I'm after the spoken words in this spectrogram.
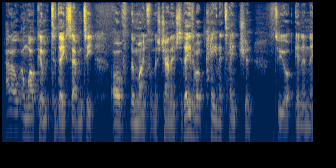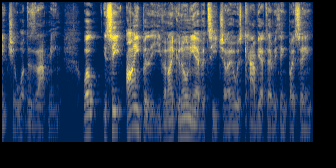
Hello and welcome to day 70 of the Mindfulness Challenge. Today is about paying attention to your inner nature. What does that mean? Well, you see, I believe, and I can only ever teach, and I always caveat everything by saying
